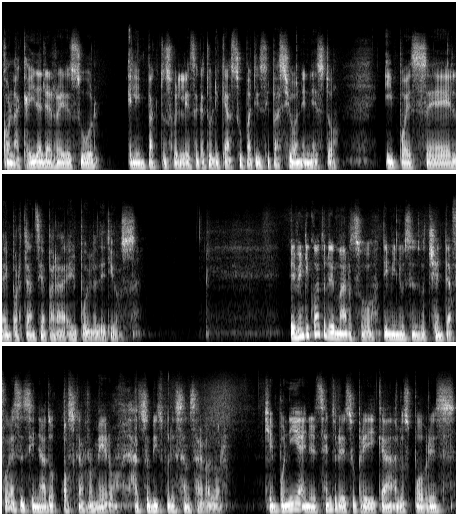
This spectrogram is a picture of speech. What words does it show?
con la caída del Rey del Sur el impacto sobre la Iglesia Católica, su participación en esto y pues eh, la importancia para el pueblo de Dios. El 24 de marzo de 1980 fue asesinado Oscar Romero, arzobispo de San Salvador. quien ponía en el centro de su prédica a los pobres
